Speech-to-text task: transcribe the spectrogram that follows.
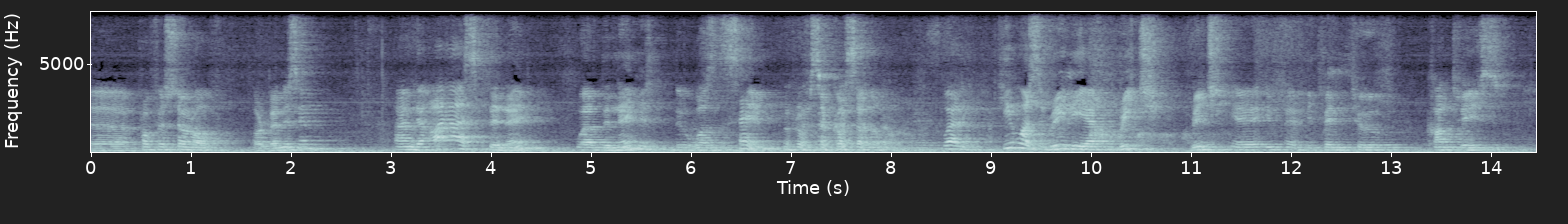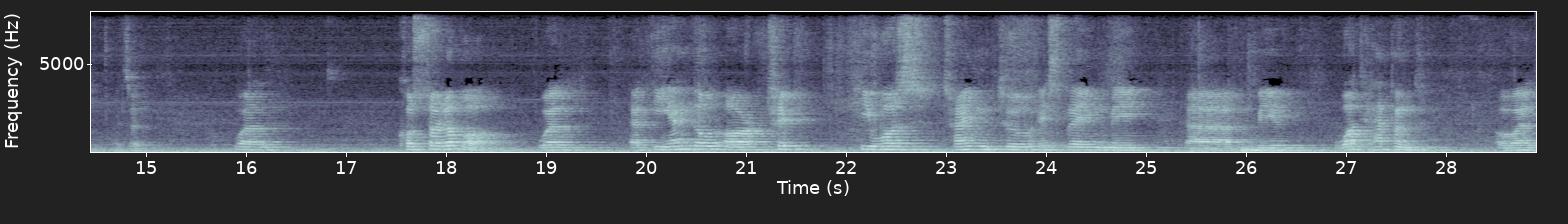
uh, professor of urbanism, and I asked the name. Well, the name is, was the same, Professor Costa Lobo. well, he was really a bridge, bridge uh, uh, between two countries. Well, Costa Lobo, well, at the end of our trip, he was trying to explain me, uh, me what happened, well,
